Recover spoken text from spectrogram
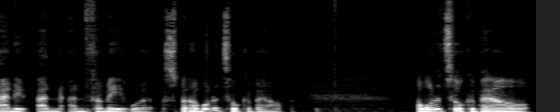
and it and and for me it works. But I want to talk about I want to talk about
